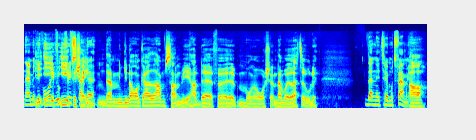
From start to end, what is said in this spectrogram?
Nej, men det var ju i, I och för sig, den gnagarramsan vi hade för många år sedan, den var ju rätt rolig. Den är tre mot fem, ja. Ja,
